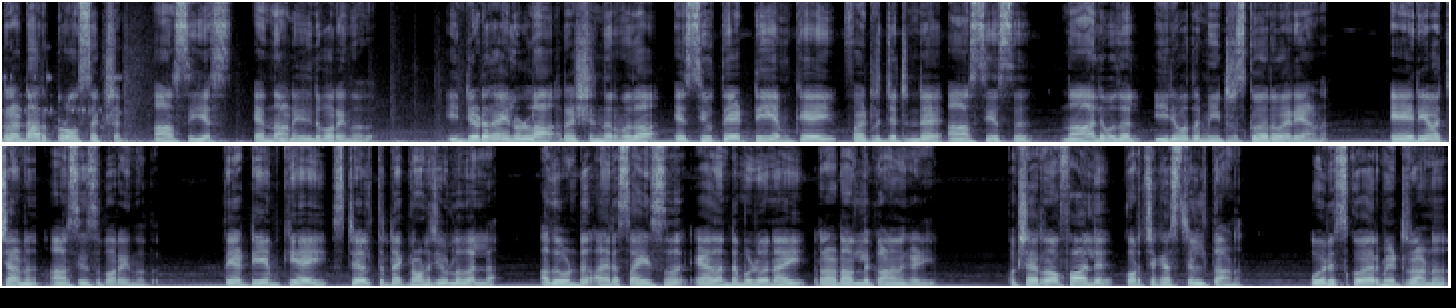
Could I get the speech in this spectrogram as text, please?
Radar cross section R C S എന്നാണ് ഇതിന് പറയുന്നത്. ഇന്ത്യയുടെ കയ്യിലുള്ള റഷ്യൻ നിർമ്മിത S U thirty M K I fighter ജെറ്റിന്റെ ആർ സി എസ് നാല് മുതൽ ഇരുപത് മീറ്റർ സ്ക്വയർ വരെയാണ്. ഏരിയ വെച്ചാണ് ആർ സി എസ് പറയുന്നത്. Thirty M K I stealth technology ഉള്ളതല്ല. അതുകൊണ്ട് അതിന്റെ സൈസ് ഏതാണ്ട് മുഴുവനായി റഡാറിൽ കാണാൻ കഴിയും. പക്ഷേ റഫാൽ കുറച്ചൊക്കെ സ്റ്റെൽത്ത് ആണ്. ഒരു സ്ക്വയർ മീറ്റർ ആണ്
